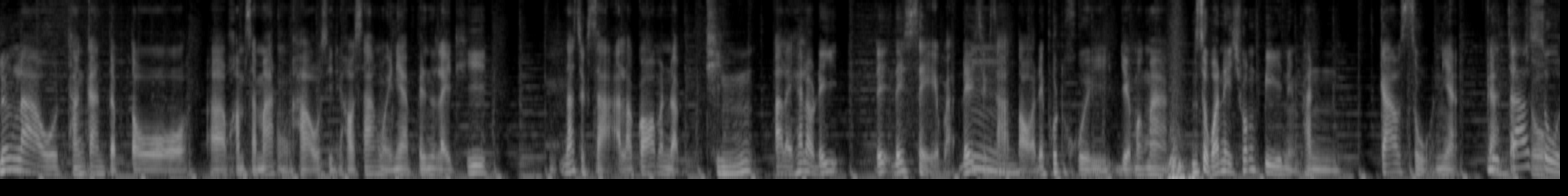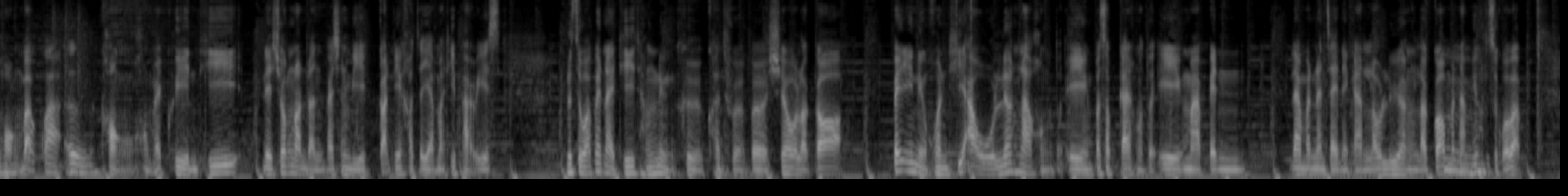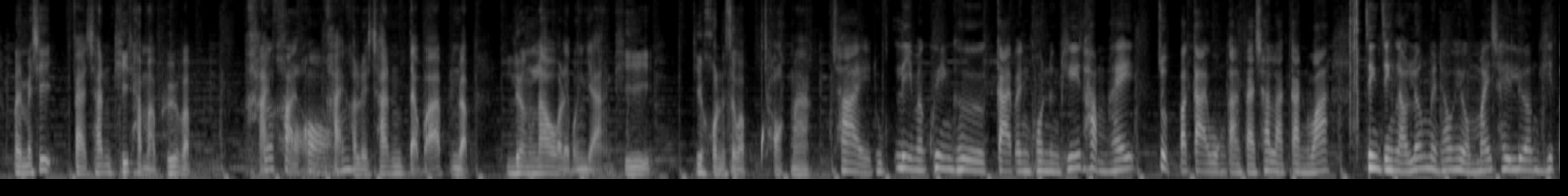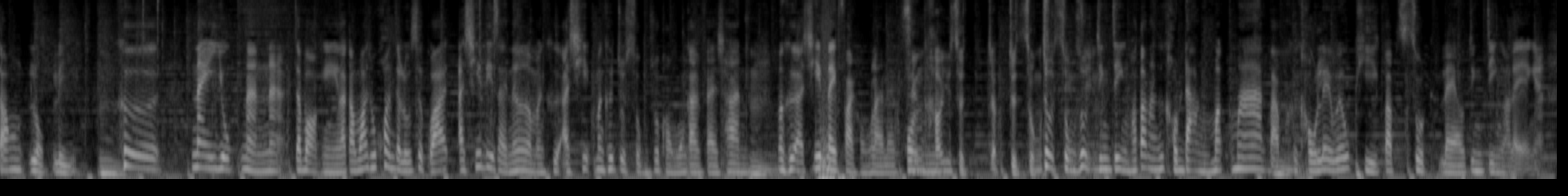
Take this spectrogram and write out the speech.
เรื่องราวทั้งการเติบโตเอ่อความสามารถของเขาสิ่งที่เขาสร้างไว้เนี่ยเป็นอะไรที่น่าศึกษาแล้วก็มันแบบทิ้งอะไรให้เราได้ได้ได้เสพอะได้ศึกษาต่อได้พูดคุยเยอะมากๆ รู้สึกว่าในช่วงปี 1090 เนี่ยการจัดโชว์ของแบบกว่าๆเออของของแมคควีนที่ในช่วงลอนดอนแฟชั่นวีก่อนที่เขาจะย้ายมาที่ปารีสรู้สึกว่าเป็นอะไรที่ทั้งหนึ่งคือ controversial แล้วก็เป็นอีกหนึ่งคนที่เอาเรื่องราวของตัวเอง ประสบการณ์ของตัวเองมาเป็น แรงบันดาลใจในการเล่าเรื่อง แล้วก็มันอืมทำให้รู้สึกว่าแบบมันไม่ใช่แฟชั่นที่ทำมาเพื่อแบบขายเพื่อขขายอของงขายคอลเลคชันแต่ว่าเป็นแบบเรื่องเล่าอะไรบางอย่างที่ ที่คนรู้สึกแบบช็อกมาก ใช่ทุกลีแมคควีนคือกลายเป็นคนหนึ่งที่ทำให้จุดประกายวงการแฟชั่นละกันว่า จริง ๆ แล้วเรื่อง mental health ไม่ใช่เรื่องที่ต้องหลบหลีกอืมคือในยุคนั้นน่ะจะบอกอย่างนี้แล้วกันว่าทุกคนจะรู้สึกว่าอาชีพดีไซเนอร์มันคืออาชีพมันคือจุดสูงสุดของวงการแฟชั่นอืมมันคืออาชีพในฝันของหลายๆคนซึ่งเขาอยู่จุดจุดสูงจุดสูงสุดจๆริงๆ เพราะตอนนั้นคือเขาดังมากๆแบบอืมคือเขาเลเวลพีคแบบสุดแล้วจริง ๆ อะไรอย่างเงี้ย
